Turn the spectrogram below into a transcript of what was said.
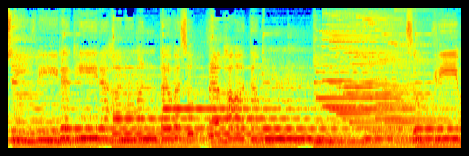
श्रीवीरधीर हनुमन्तव सुप्रभातम् सुग्रीव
